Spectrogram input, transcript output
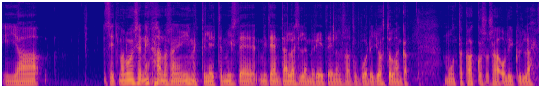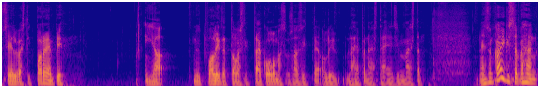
Ja sitten mä luin sen ekan osan ja ihmettelin, että miten, miten tällaisilla meriteillä on saatu vuoden johtolanka. Mutta kakkososa oli kyllä selvästi parempi. Ja nyt valitettavasti tämä kolmas osa sitten oli lähempänä sitä ensimmäistä. Näissä on kaikissa vähän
